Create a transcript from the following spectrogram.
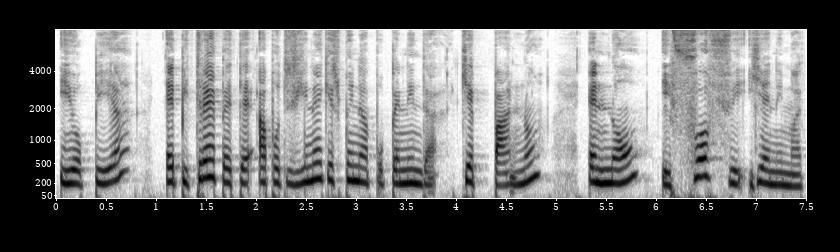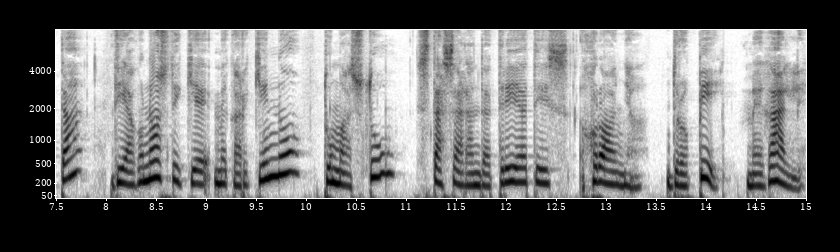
η οποία επιτρέπεται από τις γυναίκες που είναι από 50 και πάνω ενώ η φόφη γεννηματά διαγνώστηκε με καρκίνο του μαστού στα 43 της χρόνια. ντροπή μεγάλη.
